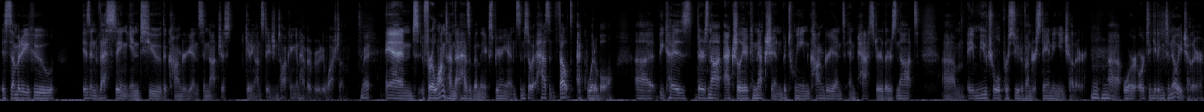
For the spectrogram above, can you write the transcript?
is somebody who is investing into the congregants and not just getting on stage and talking and have everybody watch them right and for a long time that hasn't been the experience and so it hasn't felt equitable uh, because there's not actually a connection between congregant and pastor. There's not um, a mutual pursuit of understanding each other mm-hmm. uh, or or to getting to know each other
